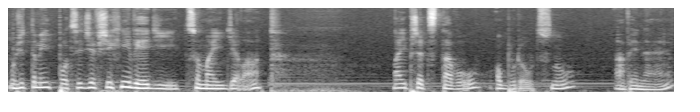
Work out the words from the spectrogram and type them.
Můžete mít pocit, že všichni vědí, co mají dělat, mají představu o budoucnu a vy ne.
